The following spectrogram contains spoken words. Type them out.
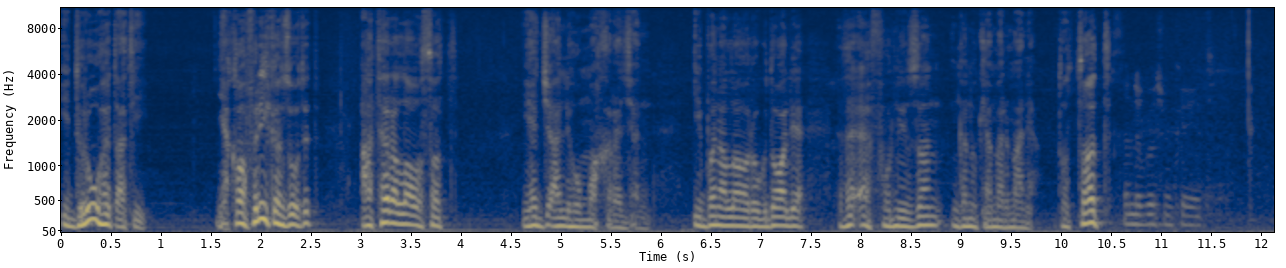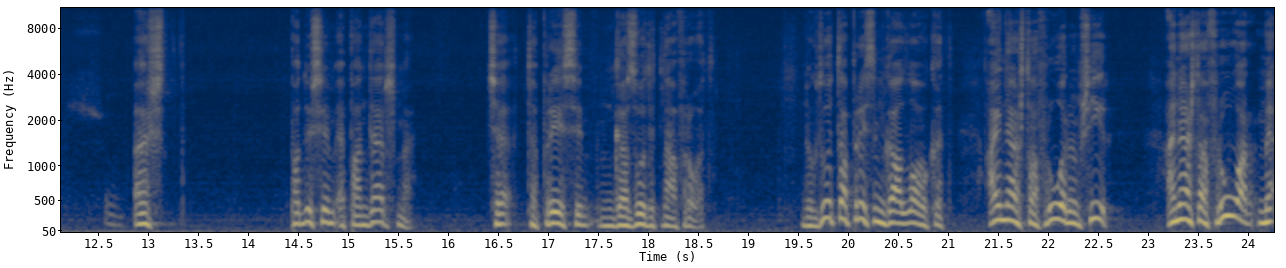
i druhet atij, ja ka frikën Zotit, atëherë Allahu thot, Yaj'al lahu makhrajan, i bën Allahu rrugëdalje dhe e furnizon nga nuk ja merr mendja. Do të thot, sa nevojshëm ka jetë. Është padyshim e pandershme që të presim nga Zoti të na afrohet. Nuk duhet ta presim nga Allahu kët. Ai na është afruar me mëshirë. Ai na është afruar me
